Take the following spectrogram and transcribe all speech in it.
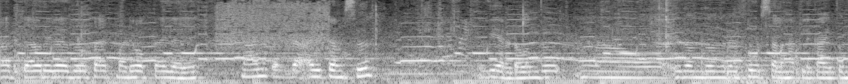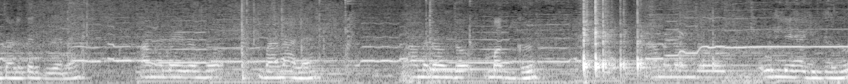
ಮತ್ತು ಅವರಿಗೆ ಅದು ಪ್ಯಾಕ್ ಮಾಡಿ ಹೋಗ್ತಾ ಇದ್ದಾರೆ. ನಾನು ತೆಗೆದ ಐಟಮ್ಸ್ ಇದು ಎರಡು ಒಂದು ಇದೊಂದು ಅಂದರೆ ಫ್ರೂಟ್ಸ್ ಎಲ್ಲ ಹಾಕ್ಲಿಕ್ಕೆ ಆಯಿತು ಅಂತ ಹೇಳಿ ತೆಗೆದಿದ್ದೇನೆ. ಆಮೇಲೆ ಇದೊಂದು ಬನಾಲೆ ಆಮೇಲೆ ಒಂದು ಮಗ್ಗು ಆಮೇಲೆ ಒಂದು ಉಳ್ಳಿ ಹಾಕಿದ್ದದು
